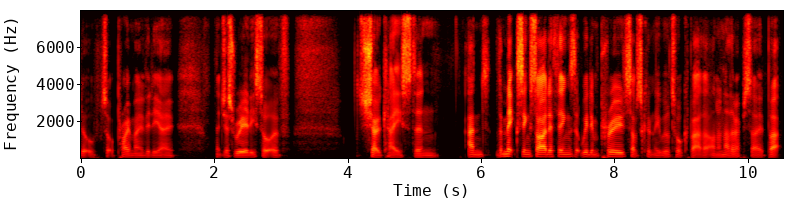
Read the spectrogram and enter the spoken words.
little sort of promo video that just really sort of showcased and and the mixing side of things that we'd improved subsequently. We'll talk about that on another episode. But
